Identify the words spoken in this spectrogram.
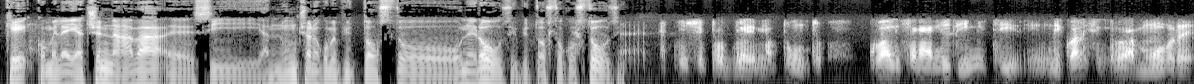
che come lei accennava eh, si annunciano come piuttosto onerosi, piuttosto costosi. Eh, questo è il problema, appunto. Quali saranno i limiti nei quali si dovrà muovere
